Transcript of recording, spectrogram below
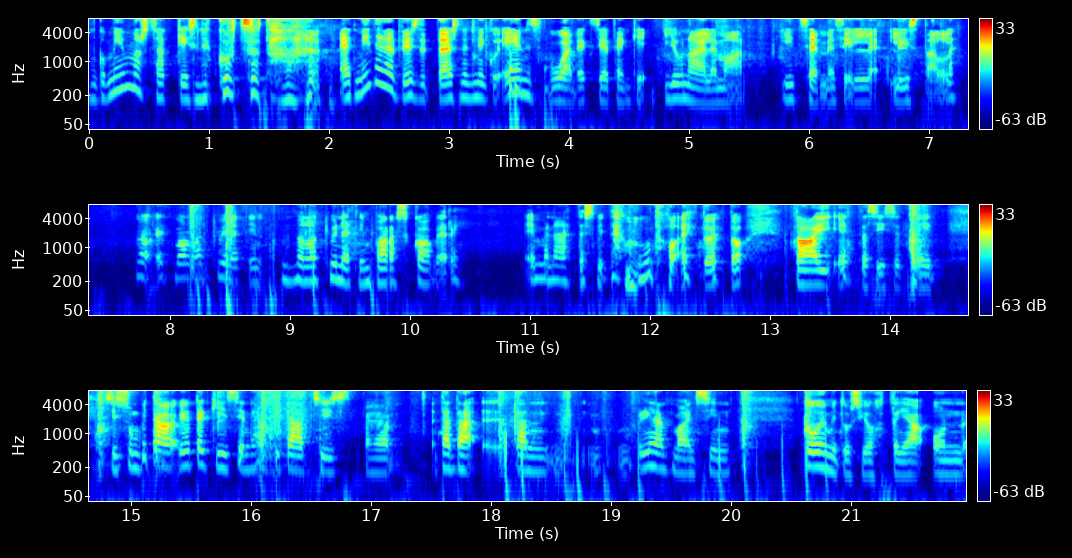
niin millaista sakkia sinne kutsutaan? Et miten me pystyttäisiin nyt kuin ensi vuodeksi jotenkin junailemaan itsemme sille listalle? No, että me ollaan Kynetin, me ollaan Kynetin paras kaveri. En mä näe tässä mitään muuta vaihtoehtoa. Tai että siis, että ei, siis sun pitää jotenkin, sinähän pitää siis, äh, tätä, tämän Brilliant Mindsin toimitusjohtaja on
